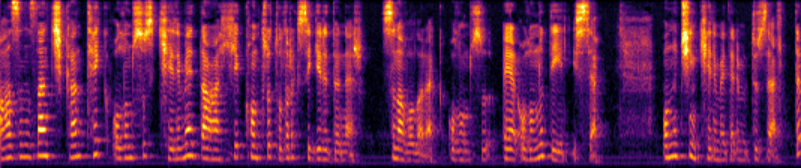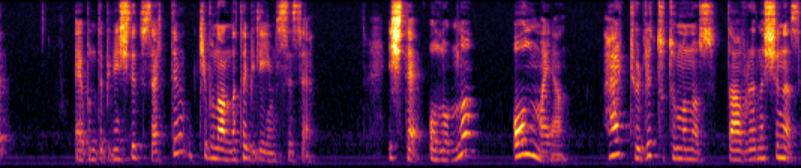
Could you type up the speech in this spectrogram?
ağzınızdan çıkan tek olumsuz kelime dahi kontrat olarak size geri döner. Sınav olarak olumsuz eğer olumlu değil ise. Onun için kelimelerimi düzelttim. E, bunu da bilinçli düzelttim ki bunu anlatabileyim size. İşte olumlu olmayan her türlü tutumunuz, davranışınız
